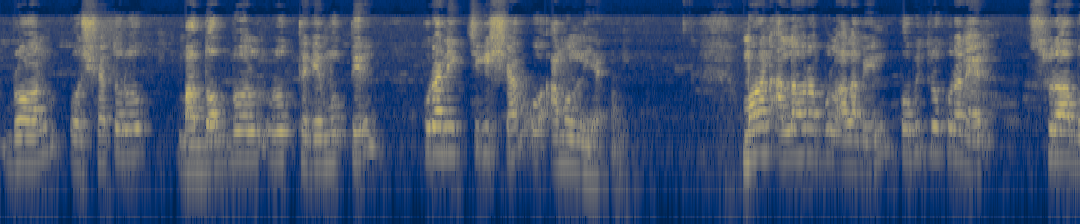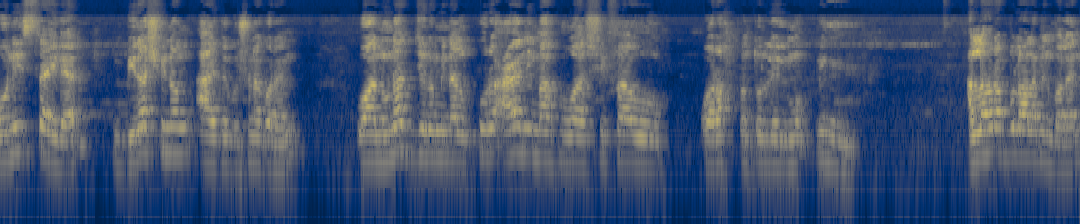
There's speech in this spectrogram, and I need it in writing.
ব্রণ ও শ্বেতরোগ বা দব্বল রোগ থেকে মুক্তির কোরআনিক চিকিৎসা ও আমল নিয়ে। মহান আল্লাহ রাব্বুল আলামিন পবিত্র কোরআনের সুরা বনি ইসরাইলের বিরাশি নং আয়তে ঘোষণা করেন, ওয়া নুনাজ্জিলু মিনাল কুরআনি মা হুয়া শিফাউ রহমতুল্লিল আল্লাহ রাব্বুল আলামিন বলেন,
